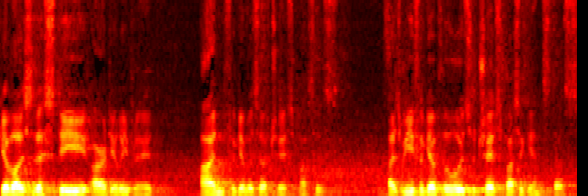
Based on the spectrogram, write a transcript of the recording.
Give us this day our daily bread, and forgive us our trespasses, as we forgive those who trespass against us.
